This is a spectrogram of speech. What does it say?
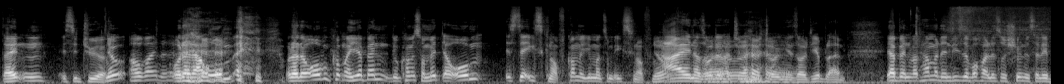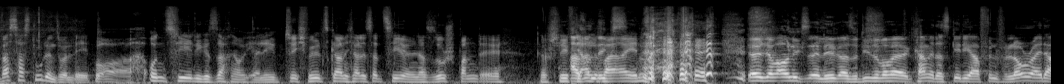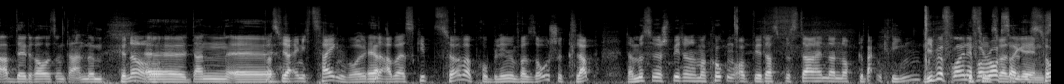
da hinten ist die Tür. Jo, hau rein. Oder da oben, oder da oben, guck mal hier, Ben, du kommst mal mit, da oben ist der X-Knopf. Komm, wir gehen mal zum X-Knopf. Einer sollte natürlich nicht drücken, ihr sollt hier bleiben. Ja, Ben, was haben wir denn diese Woche alles so Schönes erlebt? Was hast du denn so erlebt? Boah, unzählige Sachen habe ich erlebt. Ich will es gar nicht alles erzählen. Das ist so spannend, ey. Da schläft also ja ein. ja, ich habe auch nichts erlebt. Also diese Woche kam ja das GTA 5 Lowrider Update raus, unter anderem. Genau. Äh, dann, äh, Was wir eigentlich zeigen wollten, ja. aber es gibt Serverprobleme bei Social Club. Da müssen wir später nochmal gucken, ob wir das bis dahin dann noch gebacken kriegen. Liebe Freunde von Rockstar Games.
